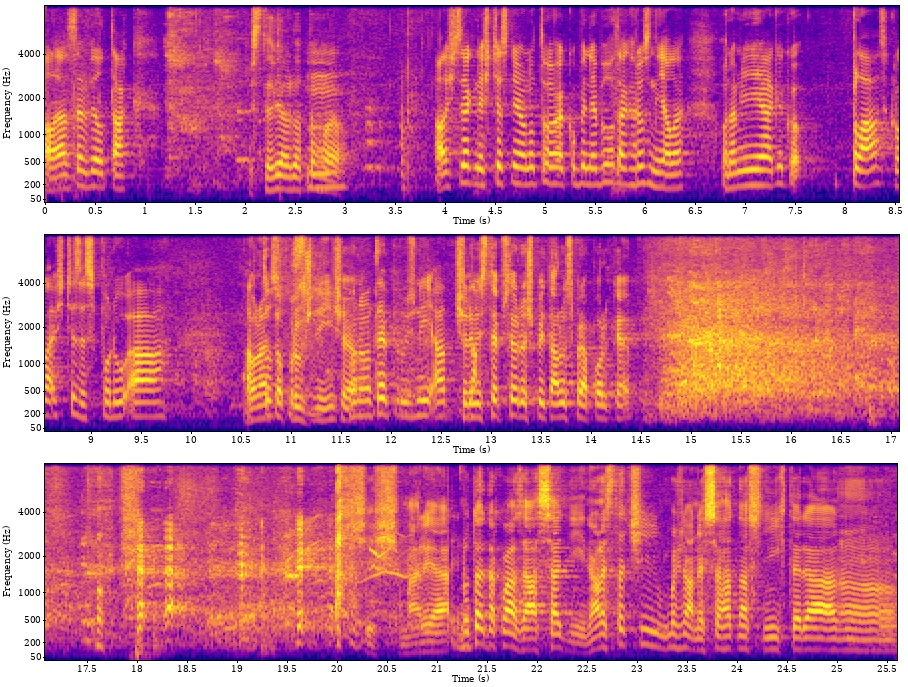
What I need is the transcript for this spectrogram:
Ale já jsem vyjel tak. Vy jste věl do toho, jo? Ale ještě tak nešťastně, ono to jako by nebylo tak hrozný, ale ona mě nějak jako pláskla ještě ze spodu a... a Ono je to pružný, že jo? Ono to je pružný a... Čili vy jste přijel do špitálu s praporkem? Maria. No to je taková zásadní, no ale stačí možná nesahat na sníh teda, no,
